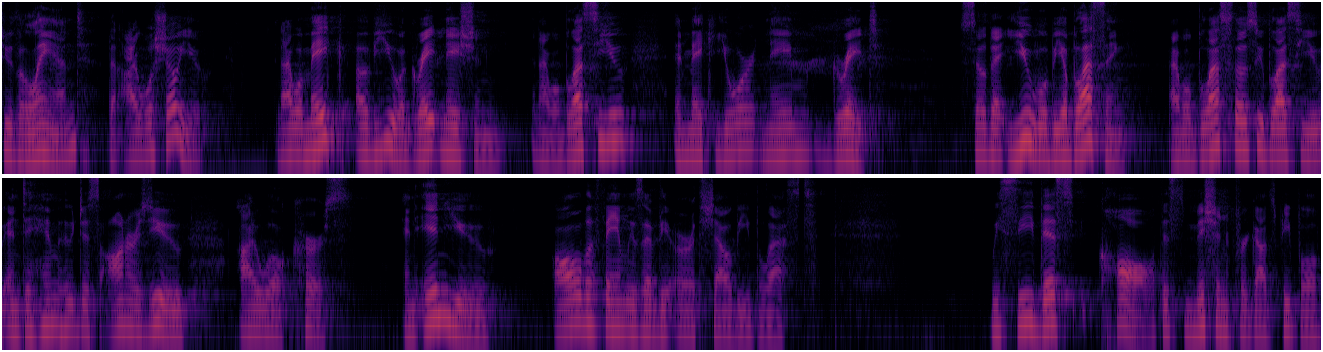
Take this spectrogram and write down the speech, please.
to the land that I will show you. And I will make of you a great nation, and I will bless you and make your name great, so that you will be a blessing. I will bless those who bless you, and to him who dishonors you, I will curse. And in you, all the families of the earth shall be blessed we see this call, this mission for God's people,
